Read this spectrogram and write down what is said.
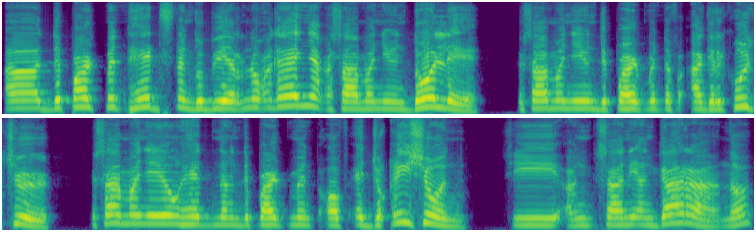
ah, department heads ng gobyerno. Kagaya niya, kasama niya yung DOLE, kasama niya yung Department of Agriculture, kasama niya yung head ng Department of Education, si Ang Sani Angara, no?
